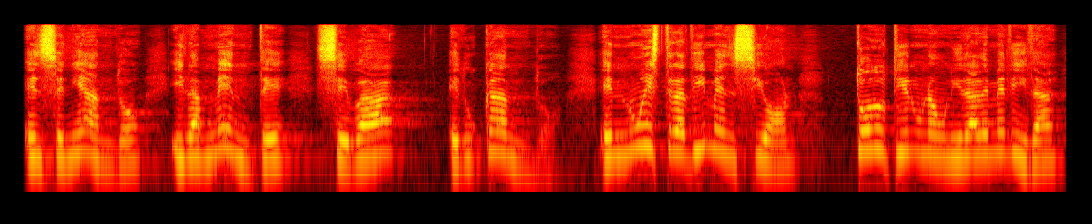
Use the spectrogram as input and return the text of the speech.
enseñando y la mente se va educando. En nuestra dimensión, todo tiene una unidad de medida,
